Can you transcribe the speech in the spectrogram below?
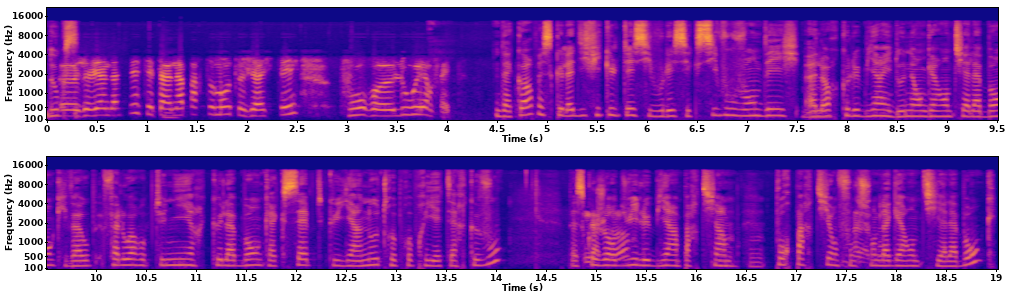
Donc, Euh, c'est- je viens d'acheter, c'est un appartement que j'ai acheté pour euh, louer, en fait. D'accord, parce que la difficulté, si vous voulez, c'est que si vous vendez alors que le bien est donné en garantie à la banque, il va op- falloir obtenir que la banque accepte qu'il y a un autre propriétaire que vous. Parce D'accord. qu'aujourd'hui, le bien appartient mm. pour partie en fonction de la garantie à la banque.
